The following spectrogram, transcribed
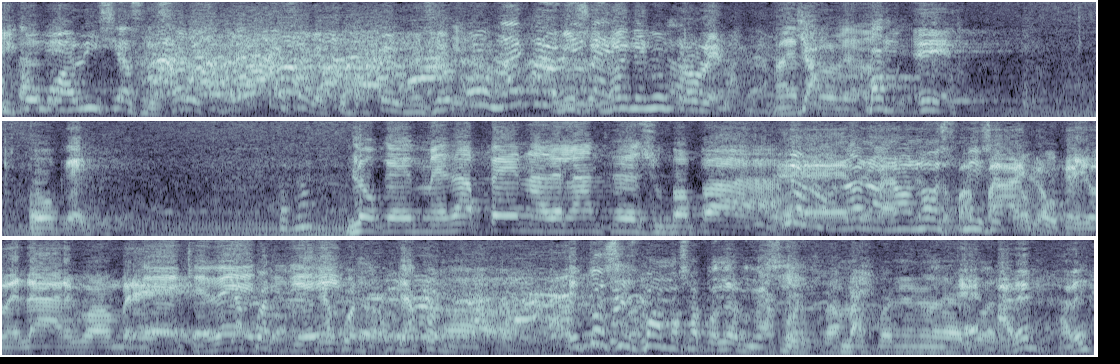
y como Alicia se sabe, su papel, sabe su papel, ¿no es cierto? No hay problema, no hay ningún problema. No hay ya, problema. vamos, eh, Ok. Lo que me da pena delante de su papá. no, no, no, no, no, ni se Papá, lo preocupe. que yo me largo, hombre. Vete, De vete, de viejito. acuerdo, de acuerdo. Ah. Entonces vamos a ponernos de Sí, acuerdo. vamos a ponernos de Eh, acuerdo. a ver, a ver.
